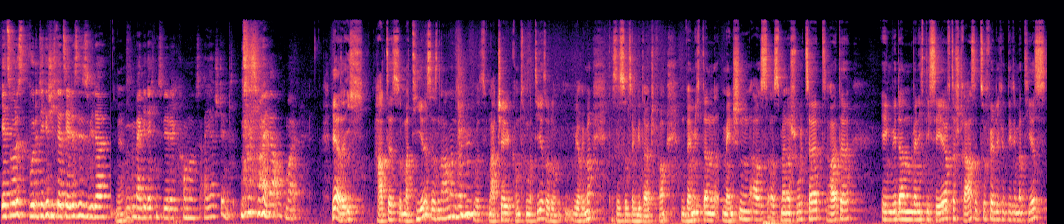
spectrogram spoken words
Jetzt, wo, das, wo du die Geschichte erzählt hast, ist es wieder Ja. in mein Gedächtnis wieder gekommen und so, ah ja, stimmt, das war ja auch mal. Ja, also ich hatte so Matthias als Namen, so, was Maciej kommt von Matthias oder wie auch immer, das ist sozusagen die deutsche Form. Und wenn mich dann Menschen aus, aus meiner Schulzeit heute irgendwie dann, wenn ich die sehe auf der Straße zufällig und die den Matthias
